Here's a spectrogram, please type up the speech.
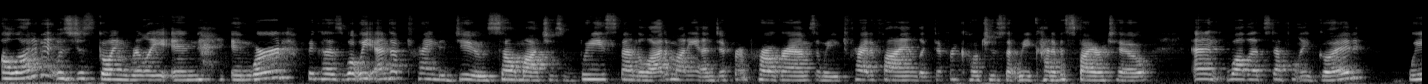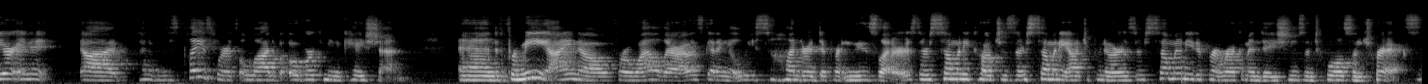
A lot of it was just going really in inward because what we end up trying to do so much is we spend a lot of money on different programs and we try to find like different coaches that we kind of aspire to And while that's definitely good, we are in it uh, kind of this place where it's a lot of over communication. And for me, I know for a while there, I was getting at least 100 different newsletters. There's so many coaches, there's so many entrepreneurs, there's so many different recommendations and tools and tricks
